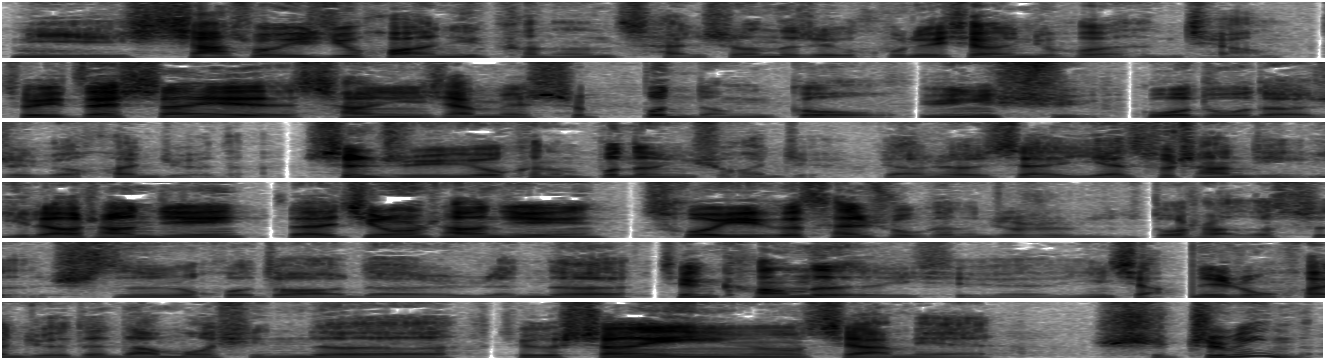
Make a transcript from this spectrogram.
你瞎说一句话，你可能产生的这个蝴蝶效应就会很强。所以在商业场景下面是不能够允许过度的这个幻觉的，甚至于有可能不能允许幻觉。比方说在严肃场景、医疗场景、在金融场景，错一个参数可能就是多少的损失或多少的人的健康的一些影响。那种幻觉在大模型的这个商业应用下面。是致命的，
